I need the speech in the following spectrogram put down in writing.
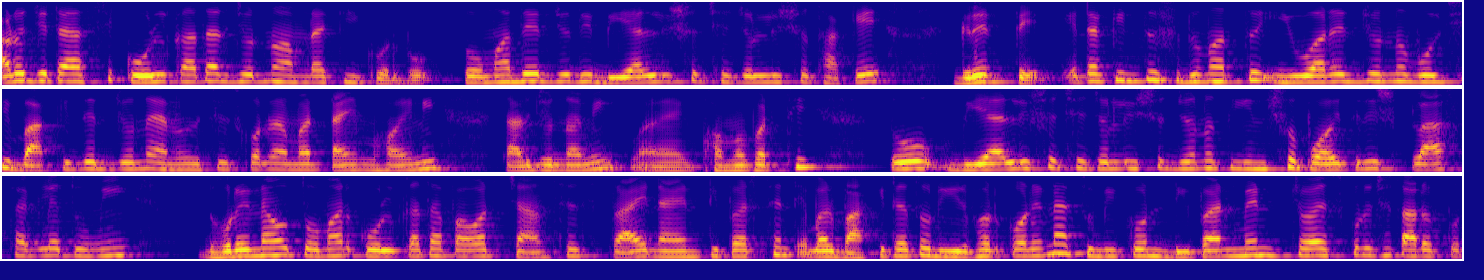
আরও যেটা আসছে, কলকাতার জন্য আমরা কি করব? তোমাদের যদি বিয়াল্লিশশো, ছেচল্লিশশো থাকে গ্রেড পে এটা কিন্তু শুধুমাত্র ইউআরের জন্য বলছি, বাকিদের জন্য অ্যানালিসিস করার আমার টাইম হয়নি, তার জন্য আমি মানে ক্ষমাপ্রার্থী তো বিয়াল্লিশশো, ছেচল্লিশশোর জন্য তিনশো পঁয়ত্রিশ প্লাস থাকলে তুমি ধরে নাও তোমার কলকাতা পাওয়ার চান্সেস প্রায় নাইনটি পার্সেন্ট এবার বাকিটা তো নির্ভর করে না, তুমি কোন ডিপার্টমেন্ট চয়েস করেছ তার উপর।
